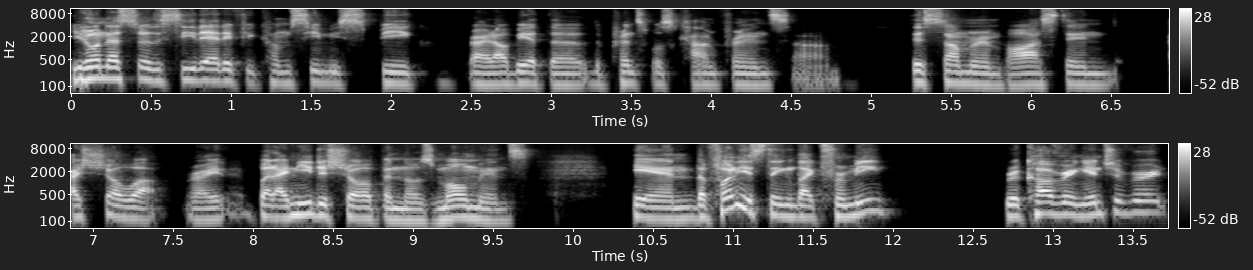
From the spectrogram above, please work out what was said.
You don't necessarily see that if you come see me speak, right? I'll be at the the principals conference um, this summer in Boston. I show up, right? But I need to show up in those moments. And the funniest thing, like for me, recovering introvert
